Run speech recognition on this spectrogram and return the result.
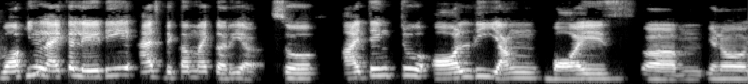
walking like a lady has become my career. So, I think to all the young boys, um, you know,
